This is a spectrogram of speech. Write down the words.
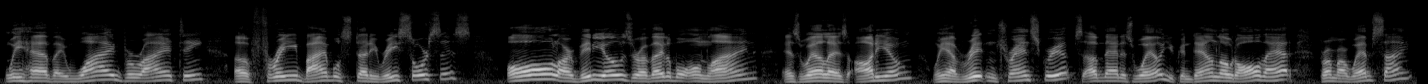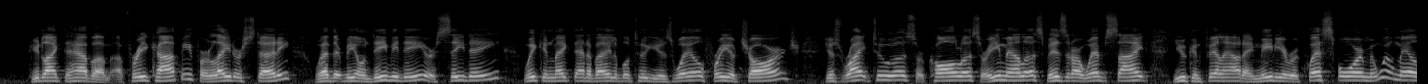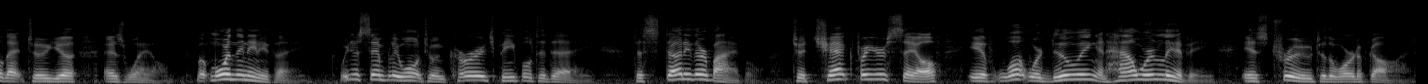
we have a wide variety of free Bible study resources. All our videos are available online as well as audio. We have written transcripts of that as well. You can download all that from our website. If you'd like to have a, a, free copy for later study, whether it be on DVD or CD, we can make that available to you as well, free of charge. Just write to us or call us or email us, visit our website. You can fill out a media request form and we'll mail that to you as well. But more than anything, we just simply want to encourage people today to study their Bible, to check for yourself if what we're doing and how we're living is true to the Word of God.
